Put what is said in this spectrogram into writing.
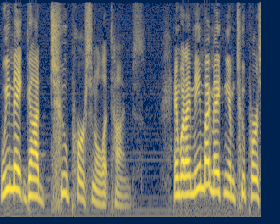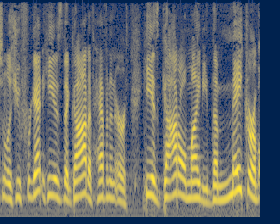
We make God too personal at times. And what I mean by making him too personal is you forget he is the God of heaven and earth. He is God Almighty, the maker of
